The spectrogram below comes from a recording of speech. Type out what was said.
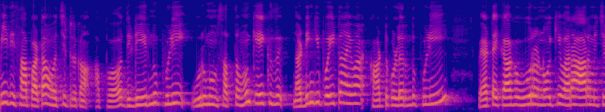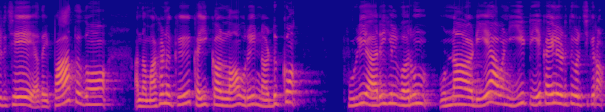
மீதி சாப்பாட்டை அவன் வச்சிட்ருக்கான். அப்போது திடீர்னு புலி உருமும் சத்தமும் கேட்குது நடுங்கி போயிட்டான் இவன். காட்டுக்குள்ளேருந்து புலி வேட்டைக்காக ஊரை நோக்கி வர ஆரம்பிச்சிடுச்சே. அதை பார்த்ததும் அந்த மகனுக்கு கை கால்லாம் ஒரே நடுக்கம். புலி அருகில் வரும் முன்னாடியே அவன் ஈட்டியை கையில் எடுத்து வச்சுக்கிறான்.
